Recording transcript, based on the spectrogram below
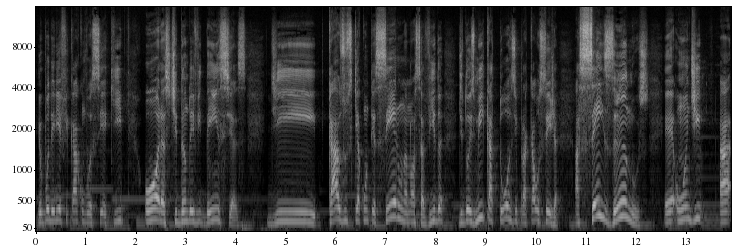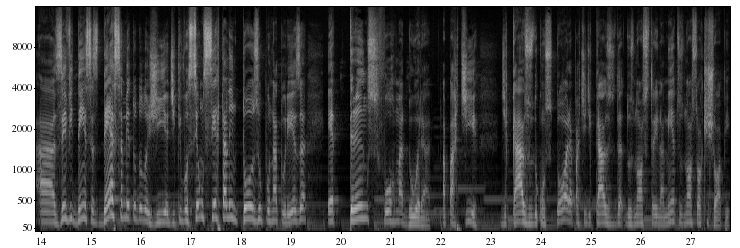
Eu poderia ficar com você aqui horas te dando evidências de casos que aconteceram na nossa vida de 2014 para cá, ou seja, há seis anos, é, onde a, as evidências dessa metodologia de que você é um ser talentoso por natureza é transformadora a partir de casos do consultório, a partir de casos da, dos nossos treinamentos, nosso workshop.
